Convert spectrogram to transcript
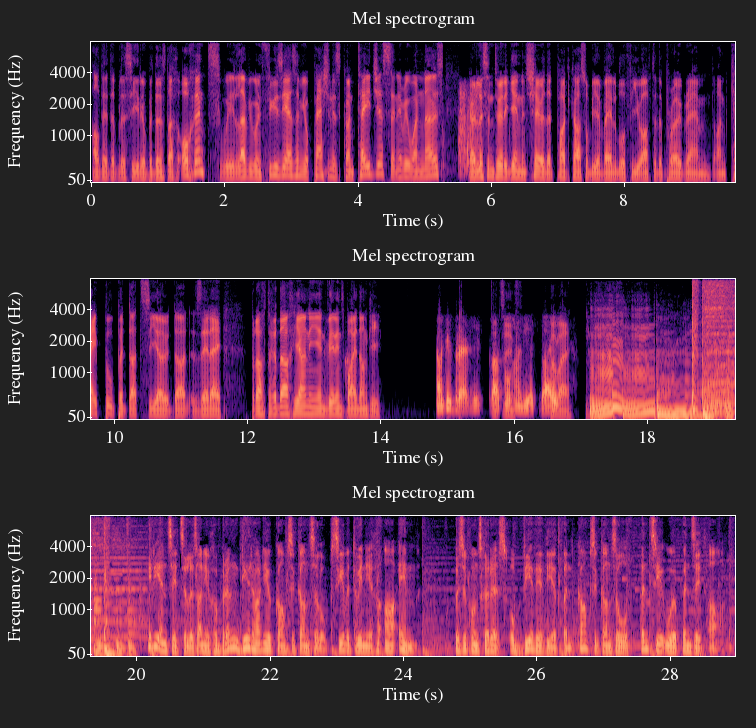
Altyd 'n plesier op 'n Dinsdagoggend. We love your enthusiasm. Your passion is contagious and everyone knows. Go listen to it again and share that podcast will be available for you after the program on capepulpit.co.za. Pragtige dag Jannie en weer eens baie dankie. Dankie Bradley. Tot volgende week. Bye. Bye. Hierdie ensetsel is aan jou gebring deur Radio Kaapse Kansel op 729 AM. Besoek ons gerus op www.kaapsekansel.co.za.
